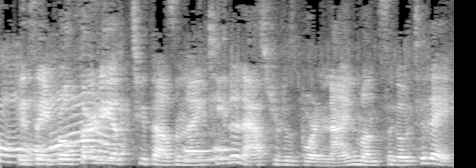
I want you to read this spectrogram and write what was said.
It's April 30th, 2019, and Astrid was born nine months ago today.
